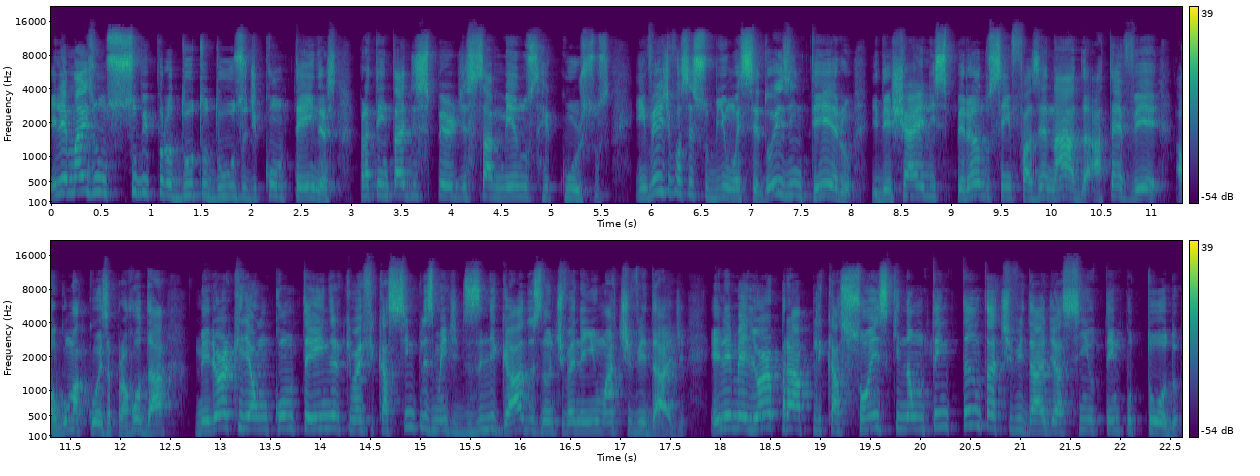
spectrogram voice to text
Ele é mais um subproduto do uso de containers para tentar desperdiçar menos recursos. Em vez de você subir um EC2 inteiro e deixar ele esperando sem fazer nada até ver alguma coisa para rodar, melhor criar um container que vai ficar simplesmente desligado se não tiver nenhuma atividade. Ele é melhor para aplicações que não tem tanto tanta atividade assim o tempo todo.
